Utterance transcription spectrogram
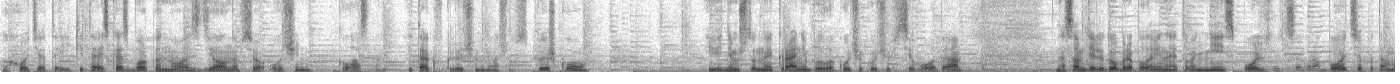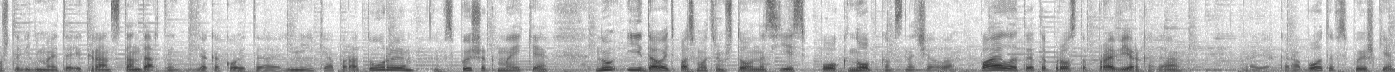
хоть это и китайская сборка, но сделано все очень классно. Итак, включим нашу вспышку. И видим, что на экране было куча-куча всего, да. На самом деле добрая половина этого не используется в работе, потому что, видимо, это экран стандартный для какой-то линейки аппаратуры, вспышек мейки. Ну и давайте посмотрим, что у нас есть по кнопкам сначала. Pilot это просто проверка, да, проверка работы вспышки.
